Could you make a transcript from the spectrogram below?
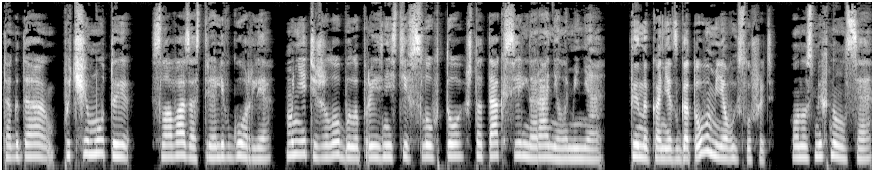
«Тогда почему ты...» Слова застряли в горле. Мне тяжело было произнести вслух то, что так сильно ранило меня. «Ты, наконец, готова меня выслушать?» Он усмехнулся.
